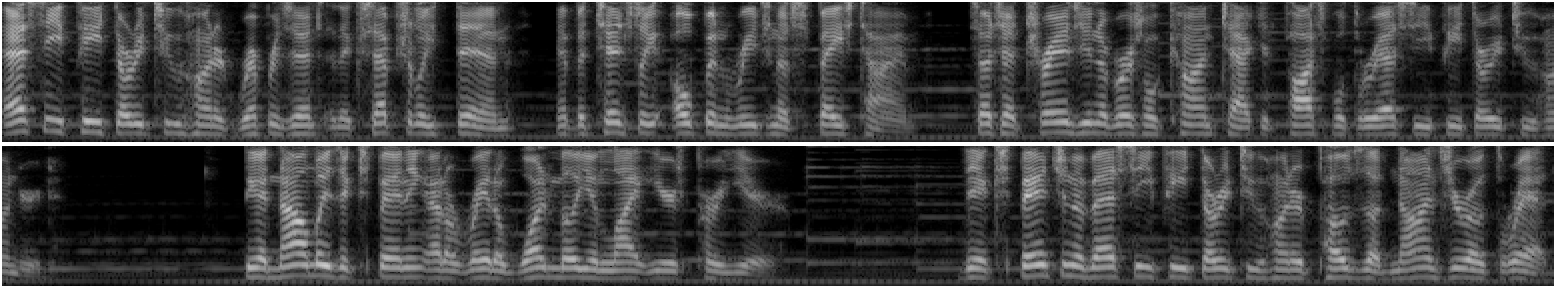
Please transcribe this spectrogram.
SCP-3200 represents an exceptionally thin and potentially open region of spacetime, such that transuniversal contact is possible through SCP-3200. The anomaly is expanding at a rate of 1 million light-years per year. The expansion of SCP-3200 poses a non-zero threat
